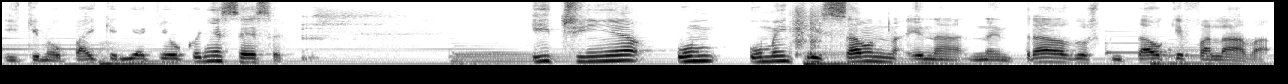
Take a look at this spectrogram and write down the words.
e que meu pai queria que eu conhecesse. E tinha um, uma inscrição na, na, na entrada do hospital que falava:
